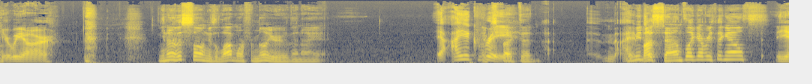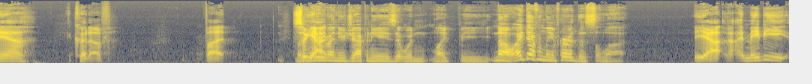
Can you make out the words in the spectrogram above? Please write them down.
Here we are. you know, this song is a lot more familiar than I I agree. expected. I Maybe it must- just sounds like everything else. Yeah, it could have. But Like so maybe yeah, if I knew Japanese, it wouldn't like be. No, I definitely have heard this a lot. yeah, maybe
